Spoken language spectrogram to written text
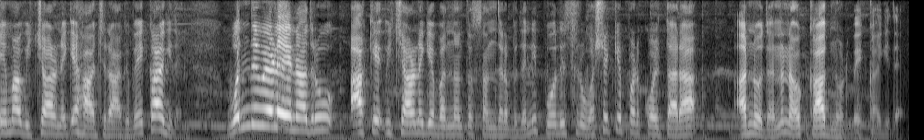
ಹೇಮಾ ವಿಚಾರಣೆಗೆ ಹಾಜರಾಗಬೇಕಾಗಿದೆ. ಒಂದು ವೇಳೆ ಏನಾದರೂ ಆಕೆ ವಿಚಾರಣೆಗೆ ಬಂದಂಥ ಸಂದರ್ಭದಲ್ಲಿ ಪೊಲೀಸರು ವಶಕ್ಕೆ ಪಡ್ಕೊಳ್ತಾರಾ ಅನ್ನೋದನ್ನು ನಾವು ಕಾದು ನೋಡಬೇಕಾಗಿದೆ.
